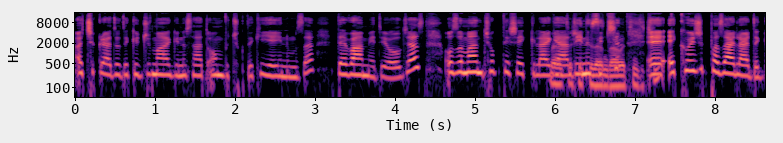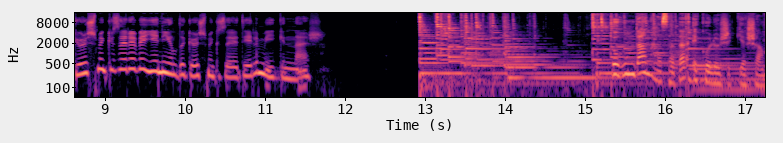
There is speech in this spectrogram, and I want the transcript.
Açık Radyo'daki Cuma günü saat 10.30'daki yayınımıza devam ediyor olacağız. O zaman çok teşekkürler Ben geldiğiniz teşekkür ederim için. için. Ee, ekolojik pazarlarda görüşmek üzere ve yeni yılda görüşmek üzere diyelim. İyi günler. Tohumdan Hasada Ekolojik Yaşam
